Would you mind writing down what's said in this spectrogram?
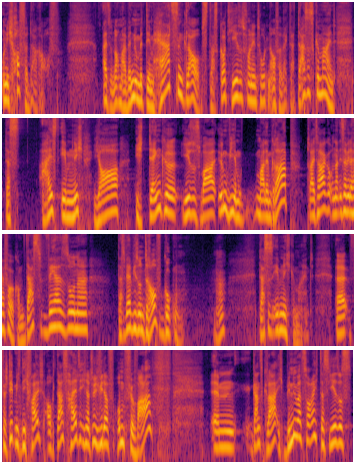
und ich hoffe darauf. Also nochmal, wenn du mit dem Herzen glaubst, dass Gott Jesus von den Toten auferweckt hat, das ist gemeint. Das heißt eben nicht, ja, ich denke, Jesus war irgendwie im, mal im Grab, drei Tage, und dann ist er wieder hervorgekommen. Das wäre so eine, das wäre wie so ein Draufgucken. Ne? Das ist eben nicht gemeint. Äh, versteht mich nicht falsch, auch das halte ich natürlich wiederum für wahr. Ähm, ganz klar, ich bin überzeugt, dass Jesus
